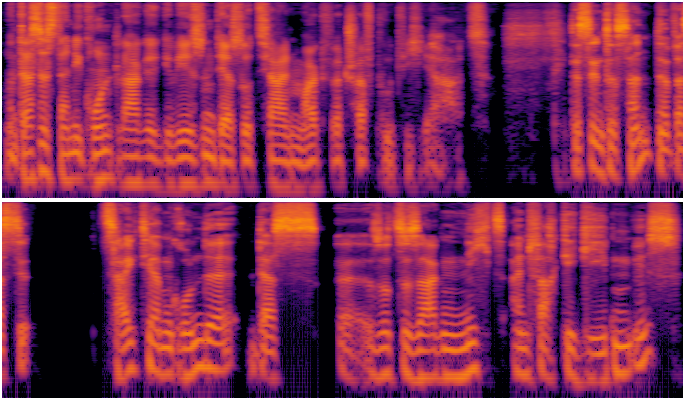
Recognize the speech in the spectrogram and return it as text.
Und das ist dann die Grundlage gewesen der sozialen Marktwirtschaft Ludwig Erhards. Das ist interessant, ne, was zeigt ja im Grunde, dass äh, sozusagen nichts einfach gegeben ist.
